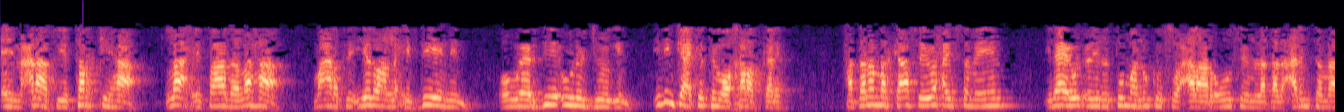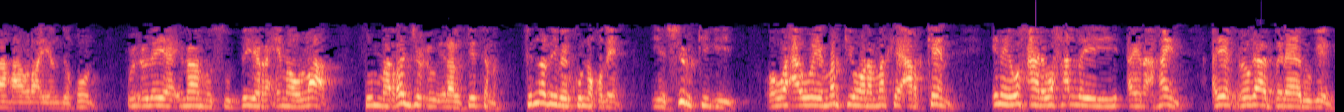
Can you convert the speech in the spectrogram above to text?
ay macnaha fii tarkiha laa xifaada laha maaragtay iyadoo aan la xifdiyeynin oo waardiye una joogin idinkaa ka tegoo khalad kale. Haddana markaasay waxay sameeyeen ilahay wuxuu yidhi tuma nukusuu calaa ru'uusihim laqad calimta ma haaulaa yandiquun. Wuxuu leeyahay imaamu sudiy raximahullah uma rajacuu ila alfitna. Fitnadii bay ku noqdeen. Iyo shirkigii. Oo waxa weeye markii hore markay arkeen inay waxaana wax hadlayay ayna ahayn ayay xoogaa baraarugeen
